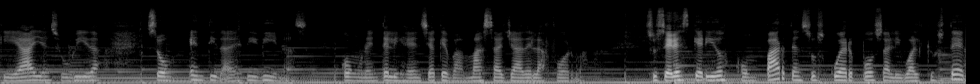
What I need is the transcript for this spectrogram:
que hay en su vida son entidades divinas con una inteligencia que va más allá de la forma. Sus seres queridos comparten sus cuerpos al igual que usted,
